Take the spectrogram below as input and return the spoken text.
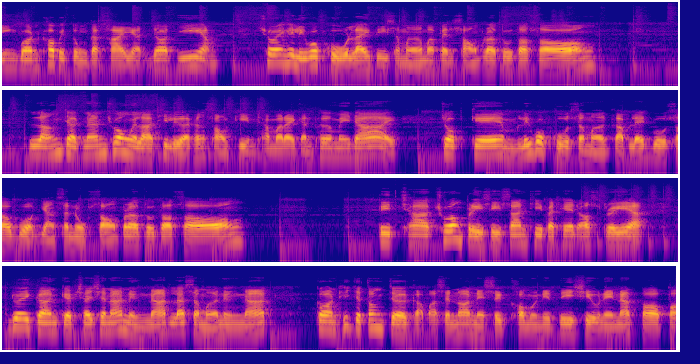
ยิงบอลเข้าไปตุงตะข่ายอย่างยอดเยี่ยม ช่วยให้ลิเวอร์พูลไล่ตีเสมอมาเป็น 2 ประตูต่อ 2 หลังจากนั้นช่วงเวลาที่เหลือทั้ง2ทีมทำอะไรกันเพิ่มไม่ได้ จบเกมลิเวอร์พูลเสมอกับเลดบูลเซาบวกอย่างสนุก 2 ประตูต่อ 2 ปิดฉากช่วงปรีซีซั่นที่ประเทศออสเตรีย ด้วยการเก็บชัยชนะ 1 นัดและเสมอ 1 นัด ก่อนที่จะต้องเจอกับอาร์เซนอลในศึกคอมมูนิตี้ชิลในนัดต่อไป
